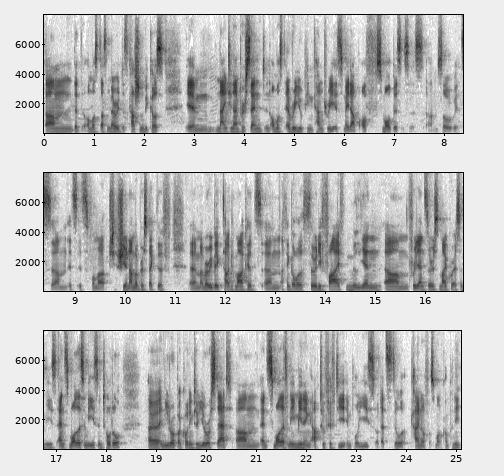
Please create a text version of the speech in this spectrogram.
um, that almost doesn't merit discussion because um, 99% in almost every European country is made up of small businesses. Um, so it's um, it's it's from a sheer number perspective um, a very big target market. Um, I think over 35 million freelancers, micro SMEs, and small SMEs in total uh, in Europe, according to Eurostat, um, and small SME meaning up to 50 employees. So that's still kind of a small company.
